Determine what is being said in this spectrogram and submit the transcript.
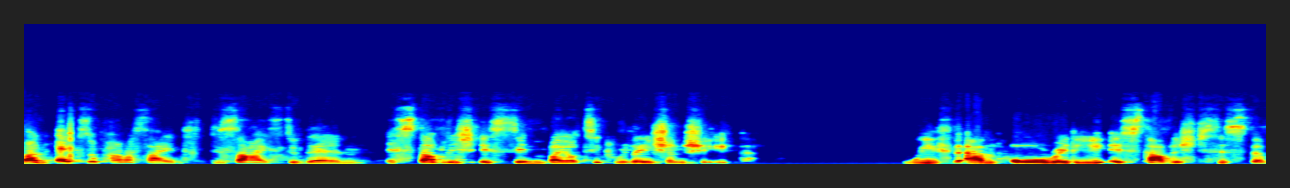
an exoparasite decides to then establish a symbiotic relationship with an already established system.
